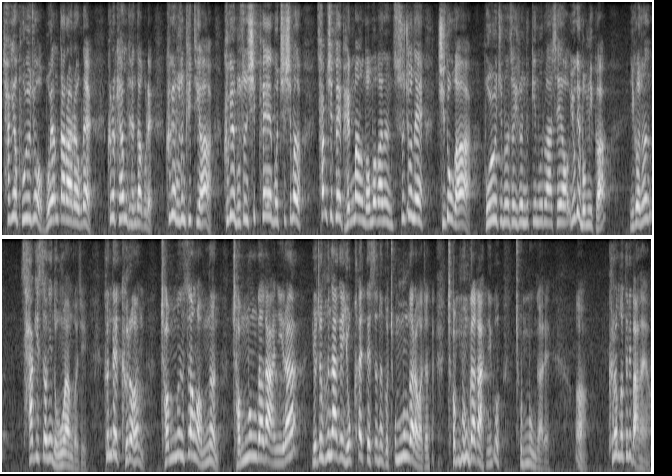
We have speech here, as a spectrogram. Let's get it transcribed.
자기가 보여줘. 모양 따라하라고 그래. 그렇게 하면 된다고 그래. 그게 무슨 PT야? 그게 무슨 10회에 뭐 70만 원, 30회에 100만 원 넘어가는 수준의 지도가 보여주면서 이런 느낌으로 하세요. 이게 뭡니까? 이거는 사기성이 농후한 거지. 근데 그런 전문성 없는 전문가가 아니라 요즘 흔하게 욕할 때 쓰는 그 전문가라고 하잖아요. 전문가가 아니고 전문가래. 어. 그런 것들이 많아요.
